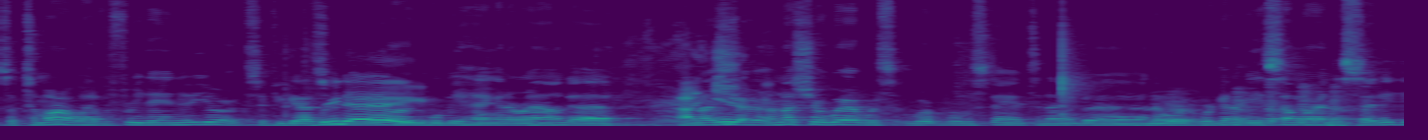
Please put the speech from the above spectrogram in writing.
so tomorrow we'll have a free day in New York. So if you guys free day. York, we'll be hanging around. Uh, I'm not yeah. sure. I'm not sure where we're, where, where we're staying tonight, but uh, I know we're, we're going to be somewhere in the city.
